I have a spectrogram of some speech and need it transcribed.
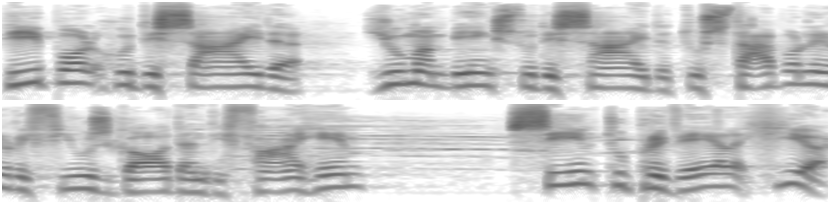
People who decide, uh, human beings to decide to stubbornly refuse God and defy Him, seem to prevail here.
